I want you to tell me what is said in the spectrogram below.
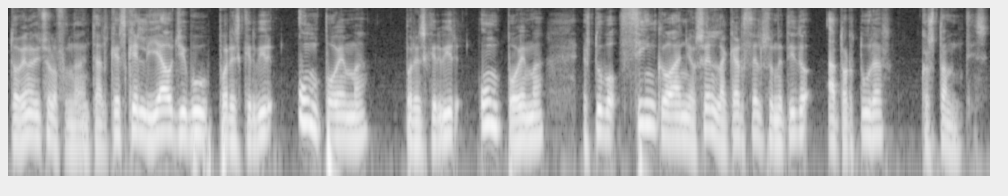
Todavía no he dicho lo fundamental, que es que Liao Jibu, por escribir un poema, por escribir un poema, estuvo cinco años en la cárcel sometido a torturas constantes,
